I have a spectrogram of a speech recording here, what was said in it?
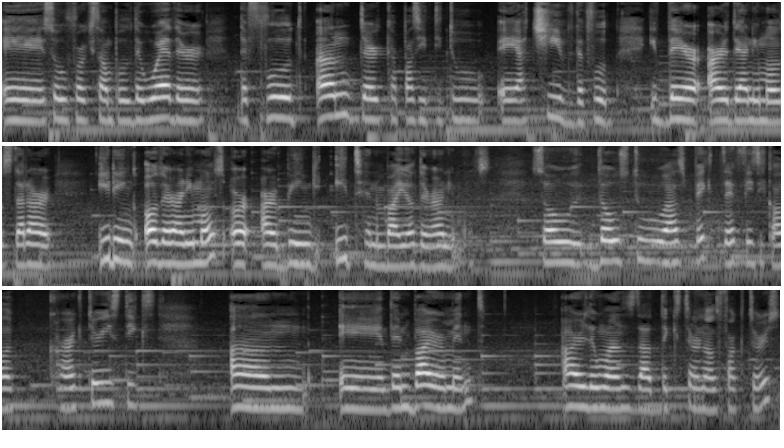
Uh, so, for example, the weather, the food, and their capacity to uh, achieve the food. If there are the animals that are eating other animals or are being eaten by other animals. So, those two aspects the physical characteristics and uh, the environment are the ones that the external factors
